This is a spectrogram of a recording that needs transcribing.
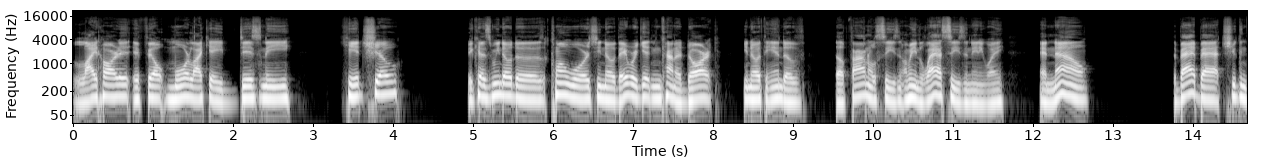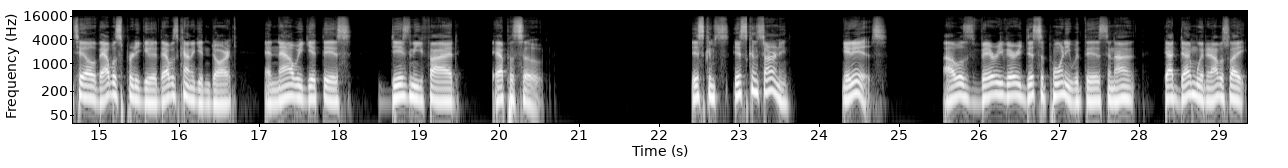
lighthearted. It felt more like a Disney kid show because we know the Clone Wars, you know, they were getting kind of dark, you know, at the end of the final season. I mean, last season anyway. And now the Bad Batch, you can tell that was pretty good. That was kind of getting dark. And now we get this Disneyfied episode. It's con- it's concerning. It is. I was very very disappointed with this, and I got done with it. I was like,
